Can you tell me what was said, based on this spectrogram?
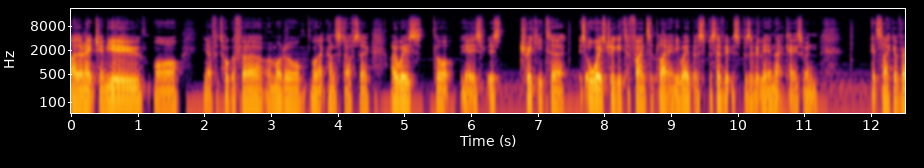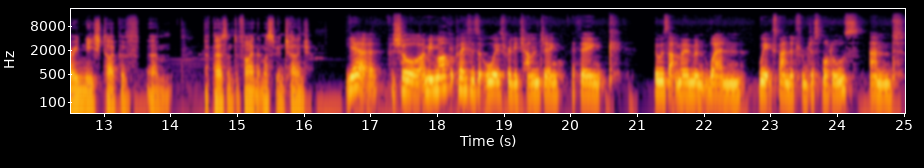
either an HMU or you know a photographer or a model, all that kind of stuff. So I always thought yeah, it's it's tricky to it's always tricky to find supply anyway, but specific specifically in that case when it's like a very niche type of um, a person to find, that must have been a challenge. Yeah, for sure. I mean, marketplaces are always really challenging. I think there was that moment when we expanded from just models and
